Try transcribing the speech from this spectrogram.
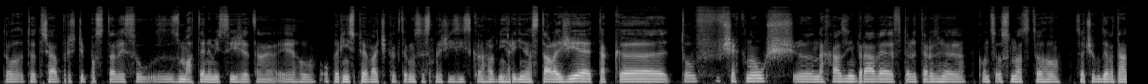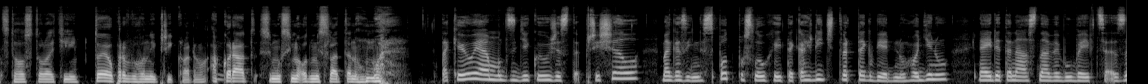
to, to třeba proč ty postavy jsou zmatené, myslí, že ta jeho operní zpěvačka, kterou se snaží získat hlavní hrdina stále žije, tak eh, to všechno už eh, nacházím právě právě v té literatuře konce 18. začátku 19. století. To je opravdu hodný příklad. No. Akorát si musíme odmyslet ten humor. Tak jo, já moc děkuji, že jste přišel. Magazín Spot poslouchejte každý čtvrtek v jednu hodinu. Najdete nás na webu wave.cz,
